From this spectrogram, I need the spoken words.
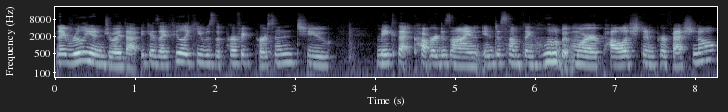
And I really enjoyed that because I feel like he was the perfect person to make that cover design into something a little bit more polished and professional.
